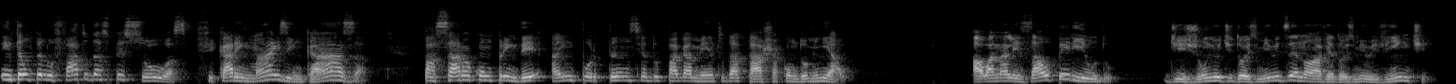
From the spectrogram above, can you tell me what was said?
Então, pelo fato das pessoas ficarem mais em casa, passaram a compreender a importância do pagamento da taxa condominial. Ao analisar o período de junho de 2019 a 2020,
